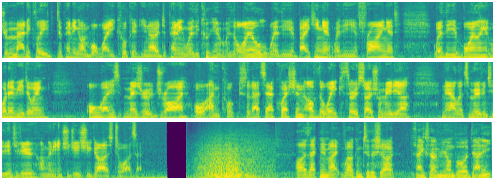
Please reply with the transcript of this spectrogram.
dramatically depending on what way you cook it. You know, depending whether you're cooking it with oil, whether you're baking it, whether you're frying it, whether you're boiling it, whatever you're doing, always measure it dry or uncooked. So that's our question of the week through social media. Now let's move into the interview. I'm going to introduce you guys to Isaac. Isaac, my mate, welcome to the show. Thanks for having me on board, Danny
